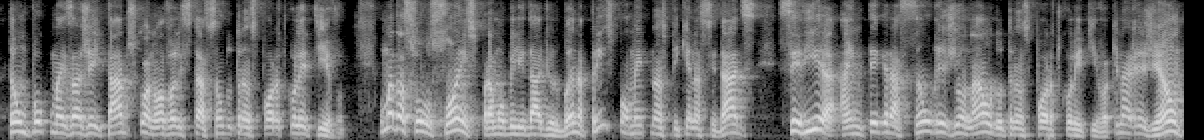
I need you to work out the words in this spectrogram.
estão um pouco mais ajeitados com a nova licitação do transporte coletivo. Uma das soluções para a mobilidade urbana, principalmente nas pequenas cidades, seria a integração regional do transporte coletivo. Aqui na região,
